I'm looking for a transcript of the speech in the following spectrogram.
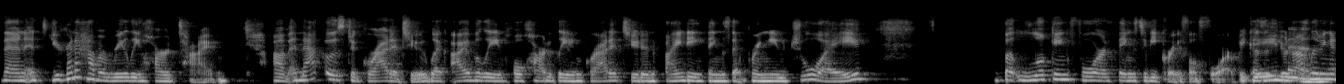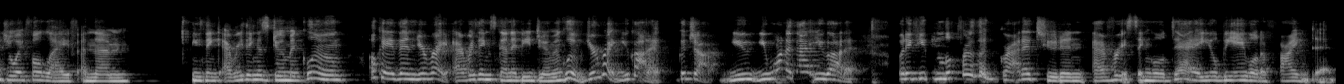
then it's you're going to have a really hard time. Um, and that goes to gratitude. Like I believe wholeheartedly in gratitude and finding things that bring you joy but looking for things to be grateful for. Because Amen. if you're not living a joyful life and then you think everything is doom and gloom, okay, then you're right. Everything's going to be doom and gloom. You're right. You got it. Good job. You you wanted that. You got it. But if you can look for the gratitude in every single day, you'll be able to find it.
